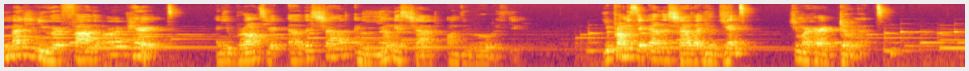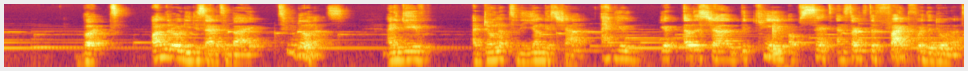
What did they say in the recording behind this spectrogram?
Imagine you were a father or a parent and you brought your eldest child and your youngest child on the road with you. You promised your eldest child that you'll get him or her a donut. But on the road, you decided to buy two donuts and he gave a donut to the youngest child, and your, your eldest child became upset and started to fight for the donut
